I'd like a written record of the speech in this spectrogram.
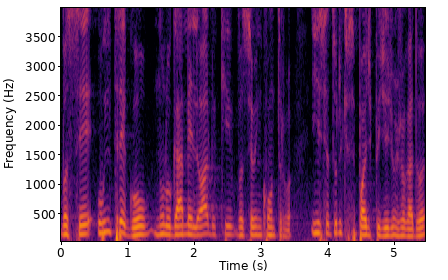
você o entregou num lugar melhor do que você o encontrou. E isso é tudo que você pode pedir de um jogador.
